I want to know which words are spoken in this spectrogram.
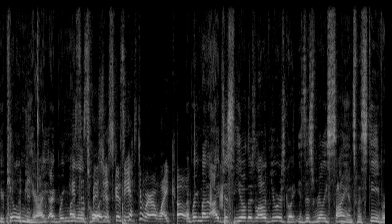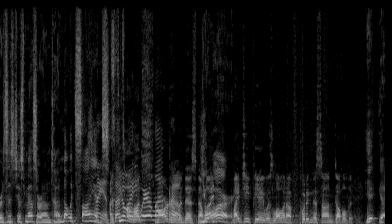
You're killing me here. I, I bring my He's little suspicious toys. because he has to wear a white coat. I bring my. I just, you know, there's a lot of viewers going, "Is this really science with Steve, or is this just mess around time?" No, it's science. Science. I That's feel why a lot wear a lab smarter coat. with this. Now, You my, are. my GPA was low enough, putting this on doubled it. Yeah, yeah,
